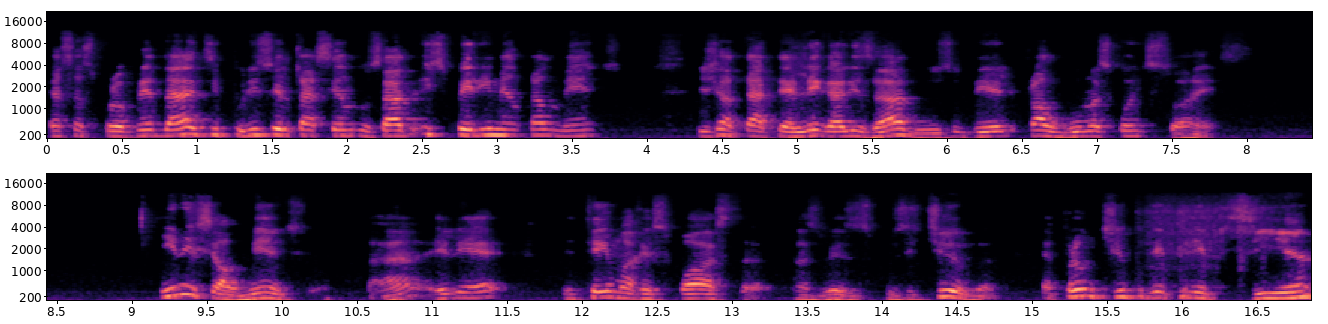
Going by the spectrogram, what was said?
essas propriedades e por isso ele está sendo usado experimentalmente e já está até legalizado o uso dele para algumas condições. Inicialmente, tá, ele, é, ele tem uma resposta, às vezes positiva, é para um tipo de epilepsia,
